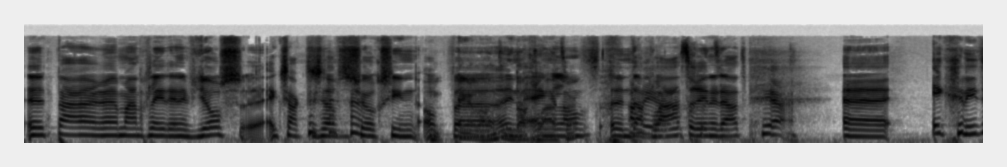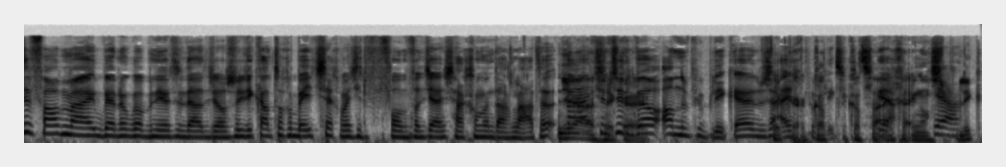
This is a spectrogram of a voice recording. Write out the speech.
Een paar maanden geleden. En heeft Jos exact dezelfde show gezien op, In Engeland, eh, een in dag later. Engeland. Een dag Oh ja, later inderdaad. Ja. Ik geniet ervan, maar ik ben ook wel benieuwd inderdaad, Jos. Je kan toch een beetje zeggen wat je ervan vond, want jij zag hem een dag later. Ja, had je zeker. natuurlijk wel ander publiek, hè? Dus Zeker, eigen ik had, publiek. ik had zijn Ja. eigen Engels Ja. publiek.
